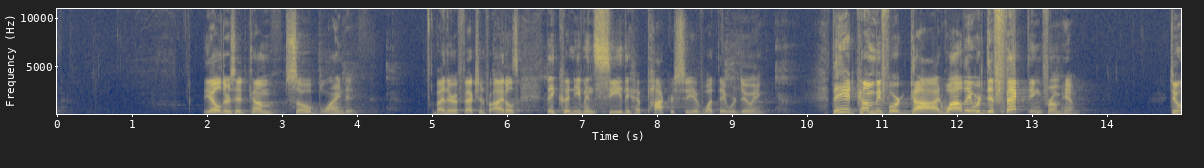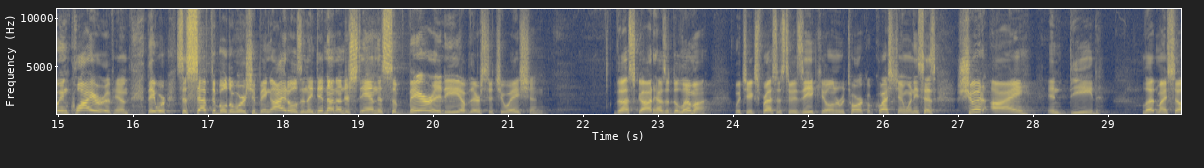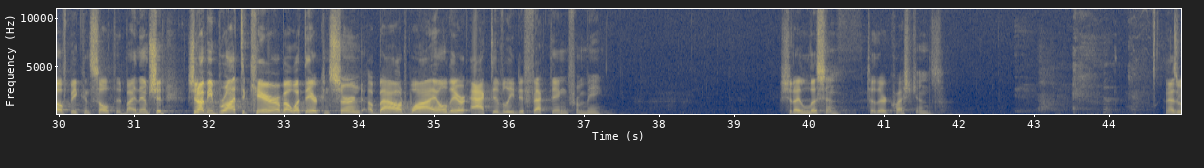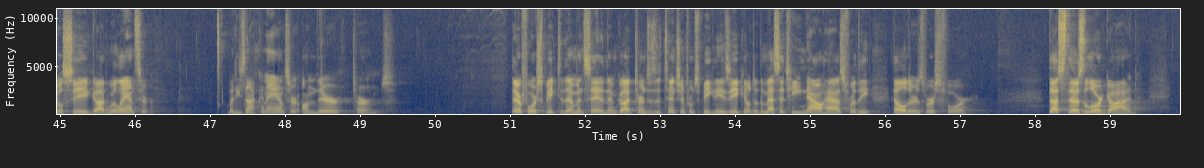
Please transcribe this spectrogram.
The elders had come so blinded by their affection for idols, they couldn't even see the hypocrisy of what they were doing. They had come before God while they were defecting from Him to inquire of him. They were susceptible to worshiping idols and they did not understand the severity of their situation. Thus, God has a dilemma, which he expresses to Ezekiel in a rhetorical question when he says, Should I indeed let myself be consulted by them? Should, should I be brought to care about what they are concerned about while they are actively defecting from me? Should I listen to their questions? And as we'll see, God will answer, but He's not going to answer on their terms. Therefore, speak to them and say to them, God turns his attention from speaking to Ezekiel to the message he now has for the elders. Verse 4. Thus says the Lord God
